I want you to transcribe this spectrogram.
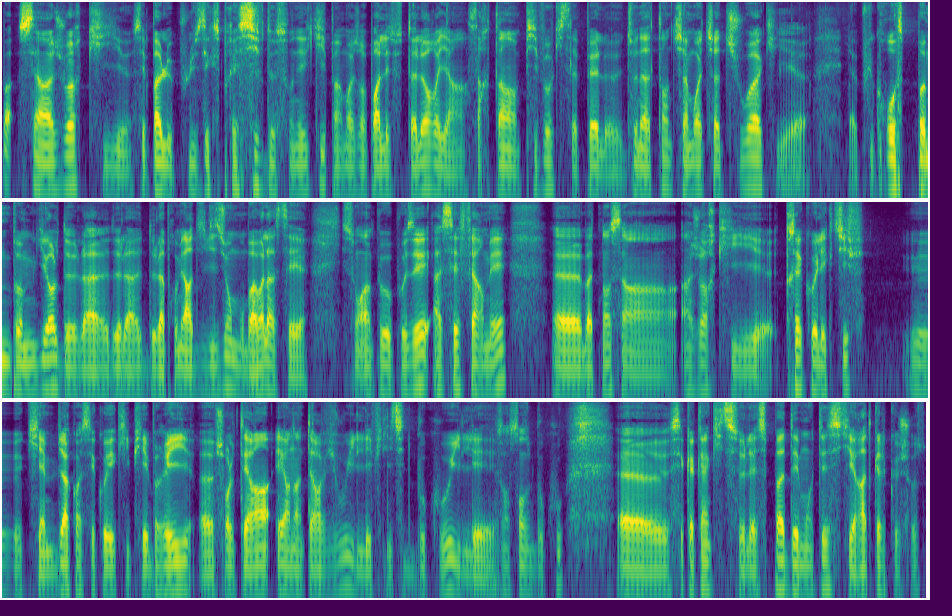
Bah, c'est un joueur qui, euh, c'est pas le plus expressif de son équipe, hein. Moi, j'en parlais tout à l'heure, il y a un certain pivot qui s'appelle, euh, Jonathan Tchamwa Tchatchoua qui est, euh, la plus grosse pom-pom girl de la première division. Bon, bah, voilà, ils sont un peu opposés, assez fermés. maintenant, c'est un un joueur qui est très collectif. Euh, qui aime bien quand ses coéquipiers brillent euh, sur le terrain et en interview. Il les félicite beaucoup, il les encense beaucoup. Euh, c'est quelqu'un qui se laisse pas démonter s'il rate quelque chose.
